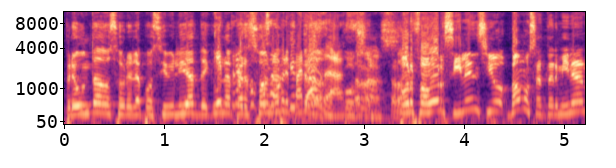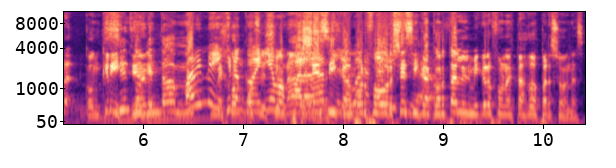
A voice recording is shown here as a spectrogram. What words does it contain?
preguntado sobre la posibilidad de que ¿Qué una trajo persona... cosas ¿Qué preparadas? Cosas. Perdón. Por favor, silencio. Vamos a terminar con Siento Cristian. A mí me dijeron que veníamos posicionado. para darle Jessica, lugar por a favor. Jessica, cortale el micrófono a estas dos personas.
